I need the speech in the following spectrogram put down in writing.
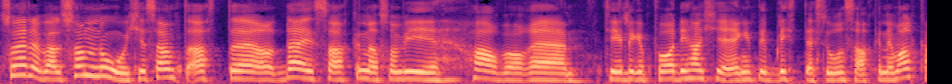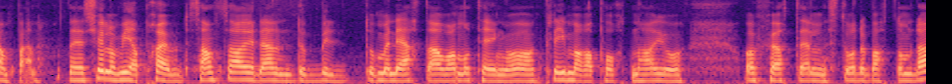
Så er det vel sånn nå ikke sant, at uh, de sakene som vi har vært tidlige på, de har ikke egentlig blitt de store sakene i valgkampen. Uh, selv om vi har prøvd, sant, så har jo den blitt dominert av andre ting. Og klimarapporten har jo ført til en stor debatt om det.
